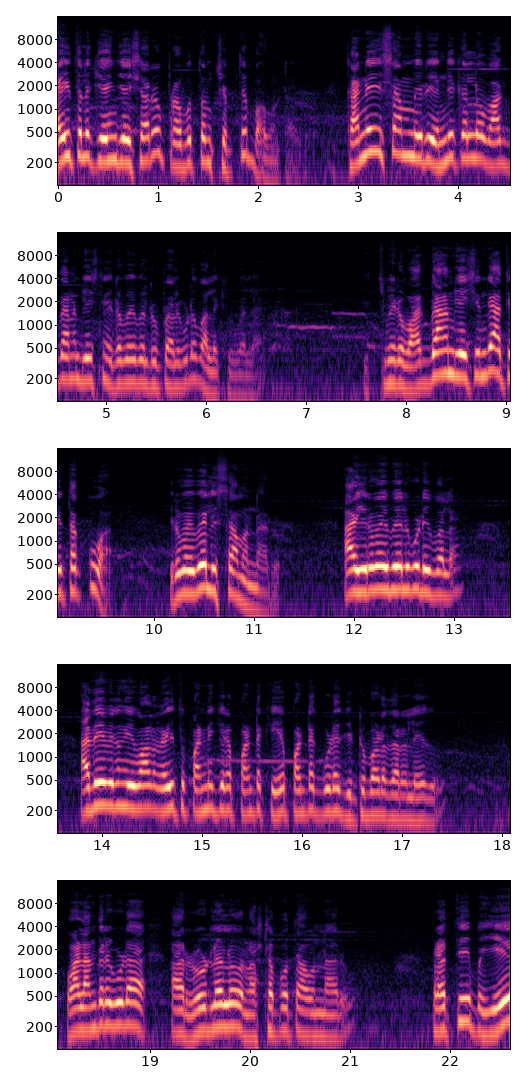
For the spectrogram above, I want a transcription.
రైతులకు ఏం చేశారు? ప్రభుత్వం చెప్తే బాగుంటుంది. కనీసం మీరు ఎన్నికల్లో వాగ్దానం చేసిన ఇరవై వేల రూపాయలు కూడా వాళ్ళకి ఇవ్వలే. మీరు వాగ్దానం చేసిందే అతి తక్కువ. ఇరవై వేలు ఇస్తామన్నారు. ఆ ఇరవై వేలు కూడా ఇవ్వలే. అదేవిధంగా ఇవాళ రైతు పండించిన పంటకి ఏ పంటకు కూడా గిట్టుబాటు ధర లేదు. వాళ్ళందరూ కూడా ఆ రోడ్లలో నష్టపోతూ ఉన్నారు. ప్రతి ఏ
